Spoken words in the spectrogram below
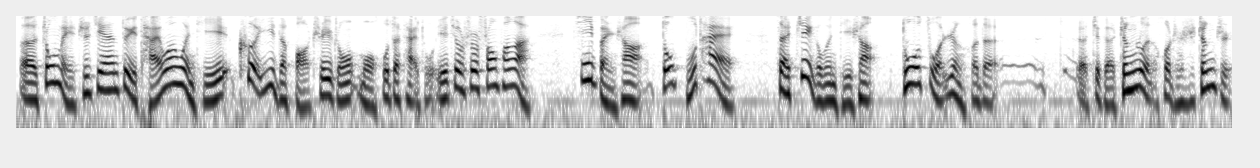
呃，中美之间对台湾问题刻意的保持一种模糊的态度，也就是说，双方啊基本上都不太在这个问题上多做任何的呃这个争论或者是争执，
